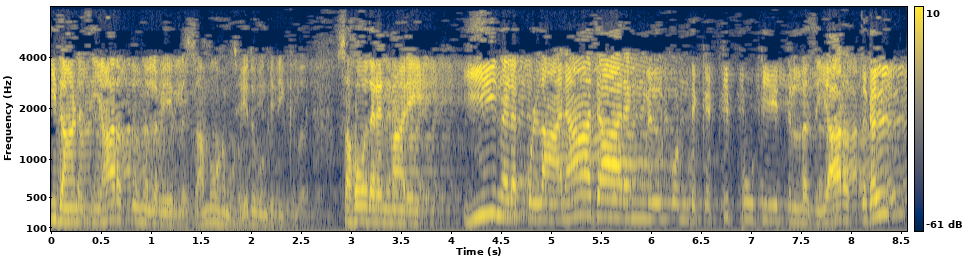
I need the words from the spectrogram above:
ഇതാണ് സിയാറത്ത് എന്നുള്ള പേരിൽ സമൂഹം ചെയ്തുകൊണ്ടിരിക്കുന്നത്. സഹോദരന്മാരെ ഈ നിലക്കുള്ള അനാചാരങ്ങൾ കൊണ്ട് കെട്ടിപ്പൂട്ടിയിട്ടുള്ള സിയാറത്തുകൾ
